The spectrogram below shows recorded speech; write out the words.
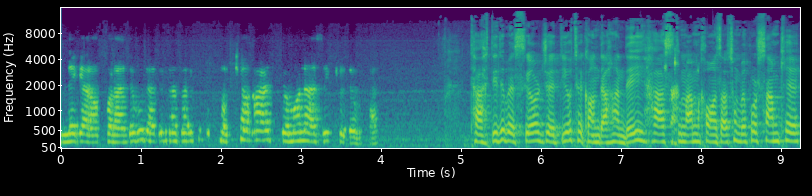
نگران کننده بود. از این نظری که تا چقدر به ما نزدیک شده بودن تهدید بسیار جدی و تکان دهنده ای هست. من می‌خوام ازتون بپرسم که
